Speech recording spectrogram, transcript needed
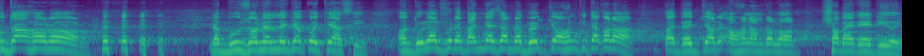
উদাহরণ। না বুজনের লেগে কইতে আসি অন দুলালপুরে বান্যা যে আমরা বৈর্য অহন কিতা কর কয় বৈর্যর অহন আমরা লন, সবাই রেডি হই।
